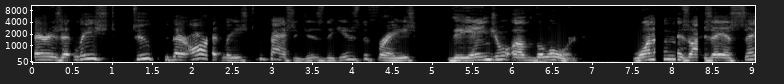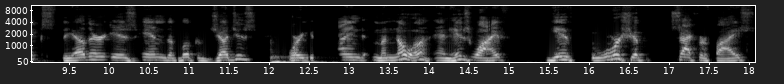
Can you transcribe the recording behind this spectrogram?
there is at least two, there are at least two passages that use the phrase, the angel of the Lord. One of them is Isaiah 6. The other is in the book of Judges, where you find Manoah and his wife give worship sacrifice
